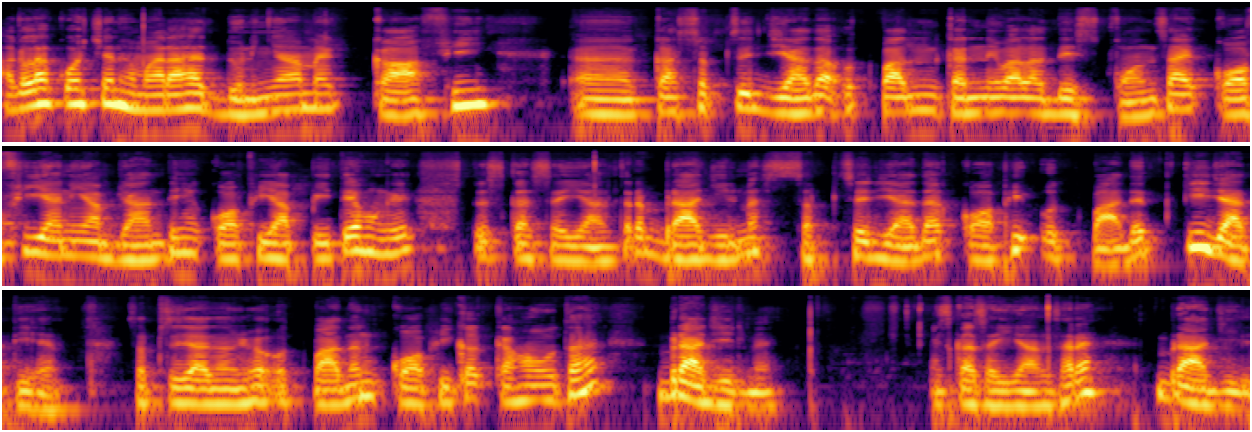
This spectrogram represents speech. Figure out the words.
अगला क्वेश्चन हमारा है, दुनिया में काफ़ी का सबसे ज़्यादा उत्पादन करने वाला देश कौन सा है? कॉफ़ी यानी आप जानते हैं, कॉफ़ी आप पीते होंगे तो इसका सही आंसर है, ब्राज़ील में सबसे ज़्यादा कॉफ़ी उत्पादित की जाती है। सबसे ज़्यादा जो है उत्पादन कॉफ़ी का कहाँ होता है? ब्राज़ील में। इसका सही आंसर है, ब्राज़ील।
